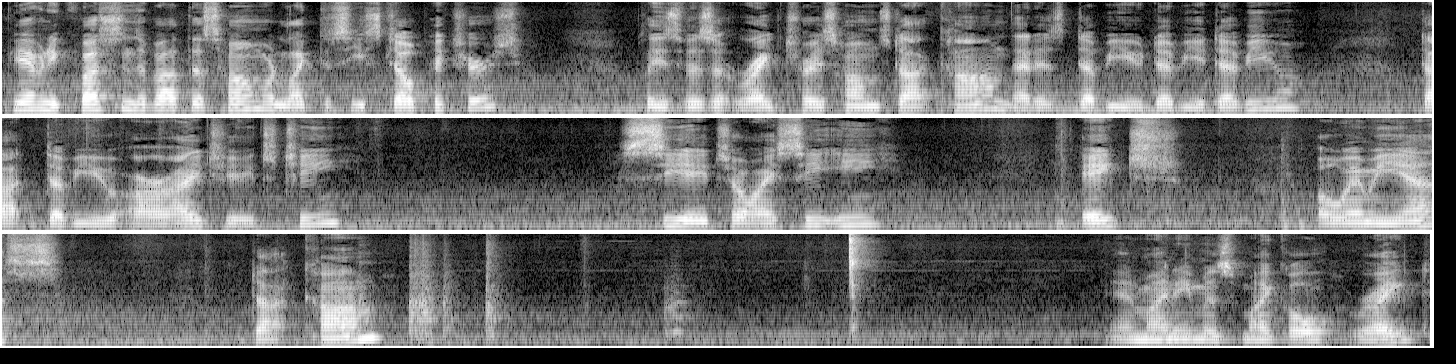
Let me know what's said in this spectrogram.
If you have any questions about this home or would like to see still pictures, please visit wrightchoicehomes.com. That is www dot w r i g h t c h o i c e h o m e s dot com. And my name is Michael Wright,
